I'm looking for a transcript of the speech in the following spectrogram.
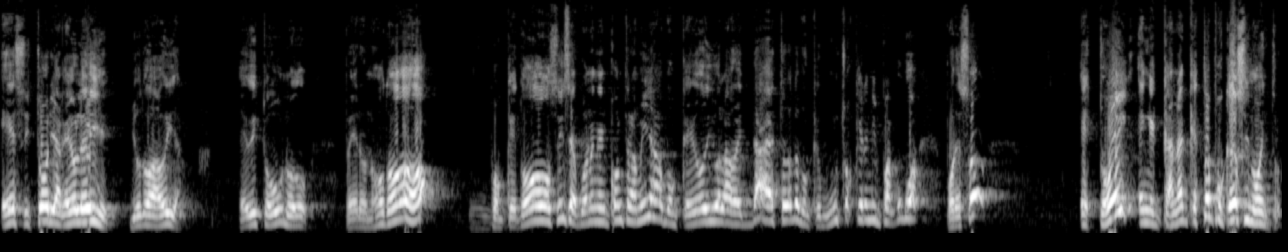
esa historia que yo le dije, yo todavía he visto uno o dos, pero no todos. Porque todos sí se ponen en contra mía, porque yo digo la verdad, esto, esto, porque muchos quieren ir para Cuba. Por eso estoy en el canal que estoy, porque yo sí no entro.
